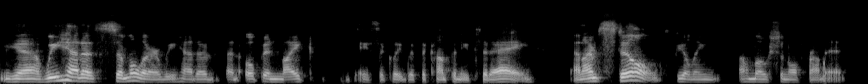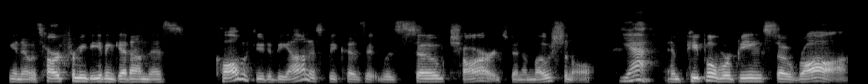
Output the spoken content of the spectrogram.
Yeah we had a similar we had a, an open mic basically with the company today and i'm still feeling emotional from it. You know it's hard for me to even get on this call with you to be honest because it was so charged and emotional yeah. And people were being so raw.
